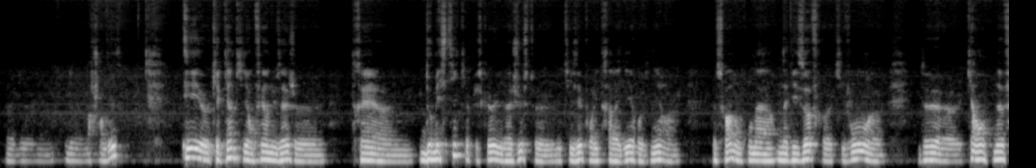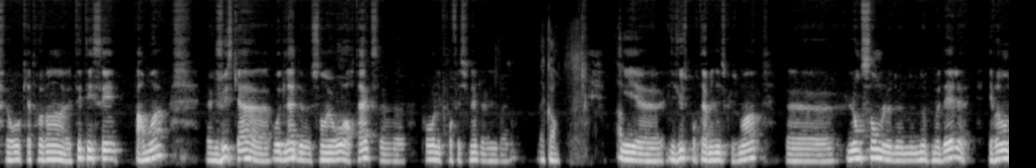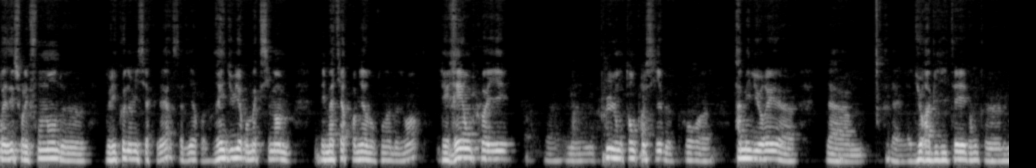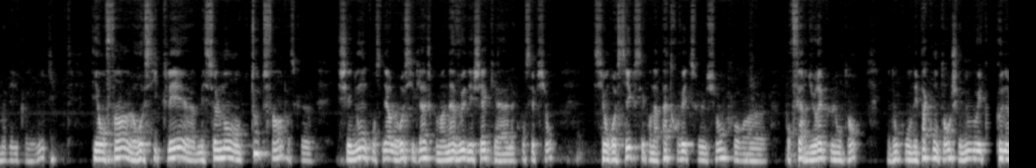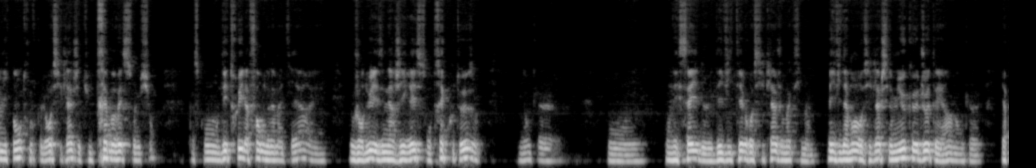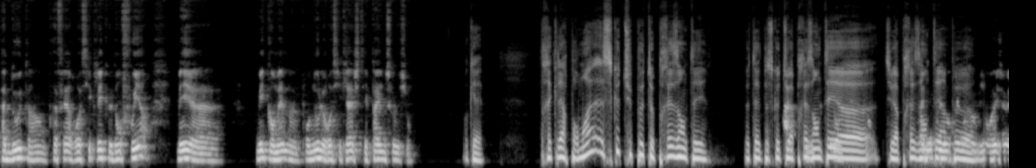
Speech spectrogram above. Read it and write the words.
de, de, marchandises, et quelqu'un qui en fait un usage très domestique, puisqu'il va juste l'utiliser pour aller travailler et revenir le soir. Donc on a, on a des offres qui vont de 49,80 euros TTC par mois euh, jusqu'à euh, au-delà de 100 euros hors taxe euh, pour les professionnels de la livraison. D'accord. Ah. Et, et, juste pour terminer, excuse-moi, euh, l'ensemble de, notre modèle est vraiment basé sur les fondements de, de l'économie circulaire, c'est-à-dire réduire au maximum les matières premières dont on a besoin, les réemployer euh, le, plus longtemps possible pour euh, améliorer la, la, la, durabilité, donc euh, le modèle économique. Et enfin, euh, recycler, euh, mais seulement en toute fin, parce que chez nous, on considère le recyclage comme un aveu d'échec à la conception. Si on recycle, c'est qu'on n'a pas trouvé de solution pour, pour faire durer plus longtemps. Et donc, on n'est pas content. Chez nous, économiquement, on trouve que le recyclage est une très mauvaise solution parce qu'on détruit la forme de la matière. Et aujourd'hui, les énergies grises sont très coûteuses. Donc, on, on essaye d'éviter le recyclage au maximum. Mais évidemment, le recyclage, c'est mieux que de jeter. Hein, donc, il euh, n'y a pas de doute. Hein, on préfère recycler que d'enfouir. Mais, euh, mais quand même, pour nous, le recyclage, c'est pas une solution. Ok. Très clair pour moi. Est-ce que tu peux te présenter Peut-être parce que tu as ah, présenté, euh, tu as présenté un peu.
